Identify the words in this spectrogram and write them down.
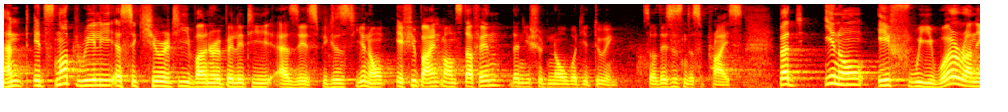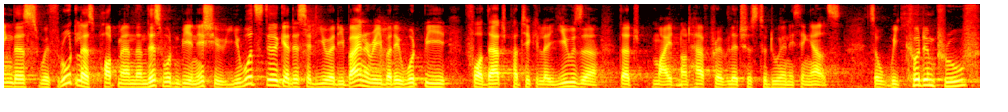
and it's not really a security vulnerability as is, because you know if you bind mount stuff in, then you should know what you're doing. So this isn't a surprise. But you know, if we were running this with rootless Podman, then this wouldn't be an issue. You would still get a setuid binary, but it would be for that particular user that might not have privileges to do anything else. So we could improve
